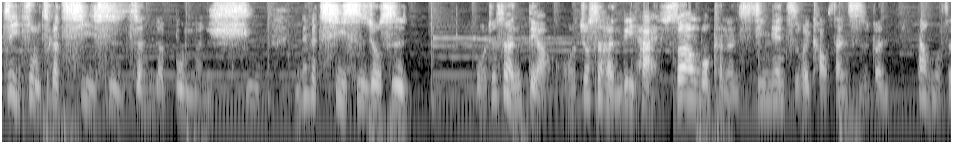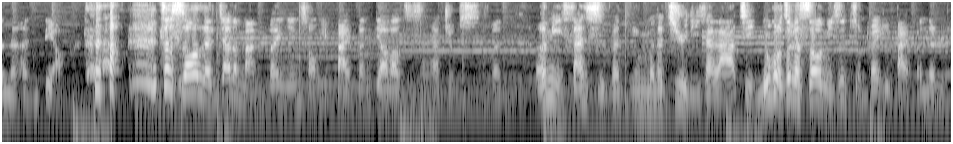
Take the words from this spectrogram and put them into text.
记住，这个气势真的不能输。你那个气势就是。我就是很屌，我就是很厉害。虽然我可能今天只会考三十分，但我真的很屌。这时候人家的满分已经从一百分掉到只剩下九十分，而你三十分，你们的距离在拉近。如果这个时候你是准备一百分的人，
